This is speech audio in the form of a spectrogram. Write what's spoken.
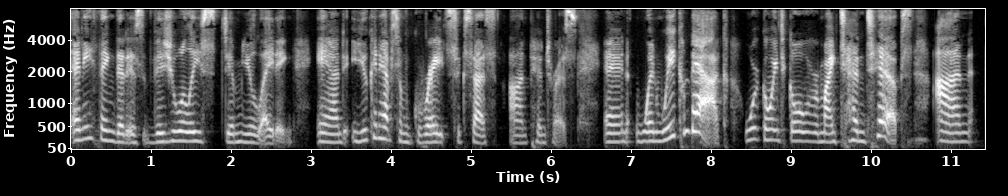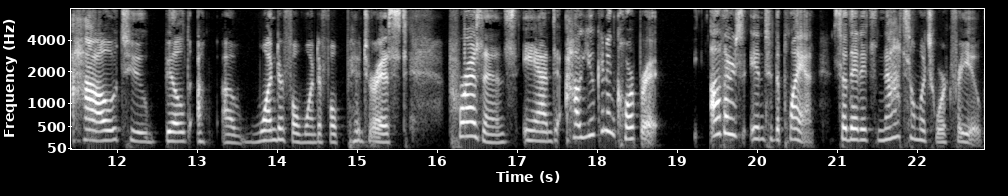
anything that is visually stimulating. And you can have some great success on Pinterest. And when we come back, we're going to go over my 10 tips on how to build a, a wonderful, wonderful Pinterest presence and how you can incorporate others into the plan so that it's not so much work for you.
